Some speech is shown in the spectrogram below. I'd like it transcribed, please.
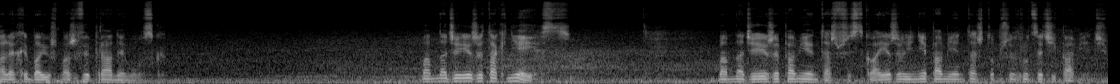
Ale chyba już masz wyprany mózg. Mam nadzieję, że tak nie jest. Mam nadzieję, że pamiętasz wszystko, a jeżeli nie pamiętasz, to przywrócę ci pamięć.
